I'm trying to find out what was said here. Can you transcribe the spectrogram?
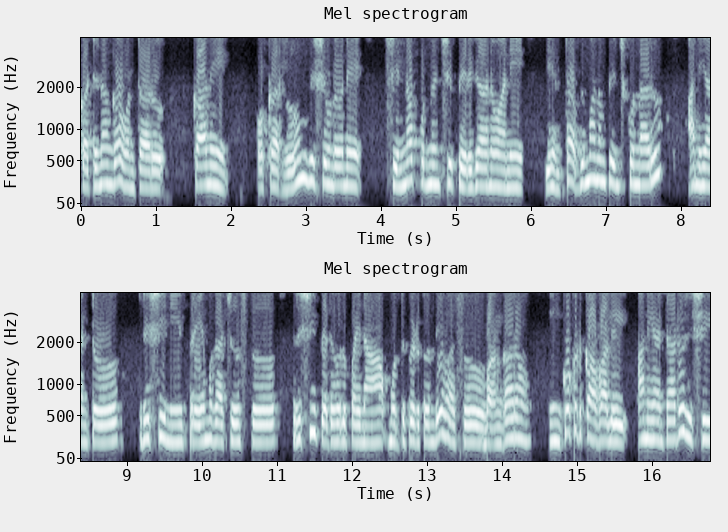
కఠినంగా ఉంటారు. కానీ ఒక రూమ్ విషయంలోనే చిన్నప్పటి నుంచి పెరిగాను అని ఎంత అభిమానం పెంచుకున్నారు? అని అంటూ రిషిని ప్రేమగా చూస్తూ రిషి పెదవుల పైన ముద్దు పెడుతుంది వాసు. బంగారం ఇంకొకటి కావాలి అని అంటాడు రిషి.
